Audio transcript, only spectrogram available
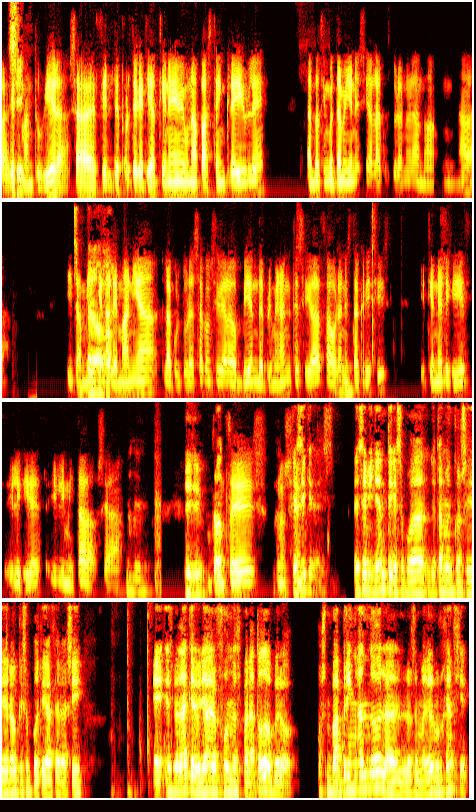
para que se mantuviera. O sea, es decir, el deporte que ya tiene una pasta increíble, dando 50 millones y a la cultura no le dando nada. Y también que en Alemania la cultura se ha considerado bien de primera necesidad ahora en esta crisis y tiene liquidez, liquidez ilimitada. O sea, entonces, no sé. sí que es, evidente que se pueda, yo también considero que se podría hacer así. Eh, es verdad que debería haber fondos para todo, pero pues va primando los de mayor urgencia.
